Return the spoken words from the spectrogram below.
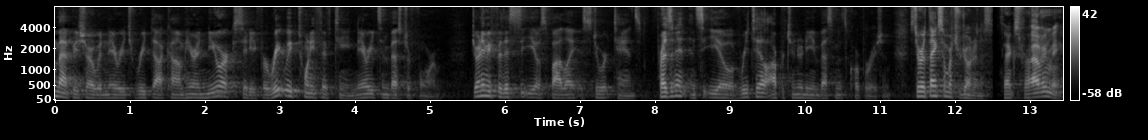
I'm Matt Bishar with NAREIT's REIT.com here in New York City for REIT Week 2015, NAREIT's Investor Forum. Joining me for this CEO Spotlight is Stuart Tanz, President and CEO of Retail Opportunity Investments Corporation. Stuart, thanks so much for joining us. Thanks for having me.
